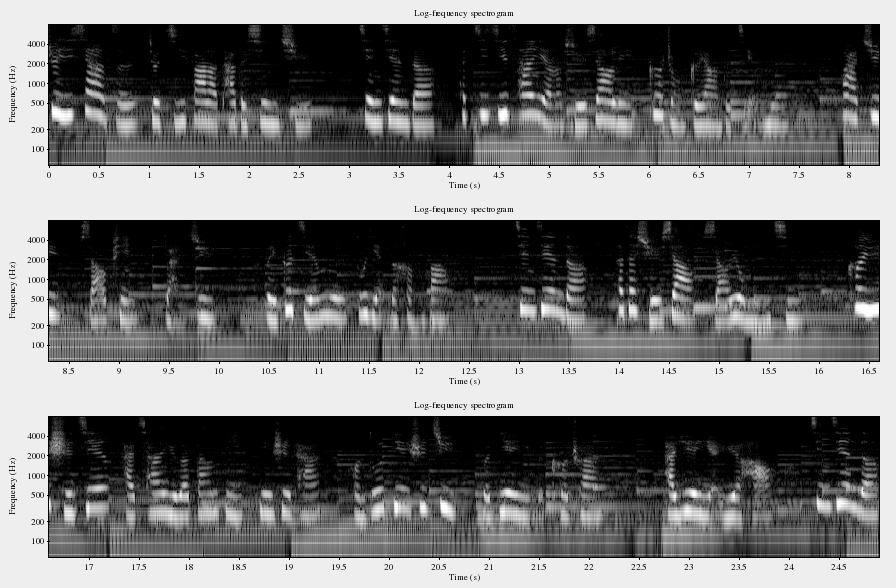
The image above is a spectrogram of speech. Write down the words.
这一下子就激发了他的兴趣，渐渐的。他积极参演了学校里各种各样的节目，话剧、小品、短剧，每个节目都演得很棒。渐渐的，他在学校小有名气，课余时间还参与了当地电视台很多电视剧和电影的客串。他越演越好，渐渐的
